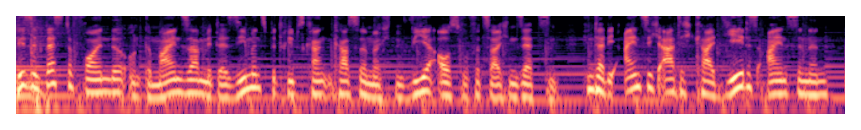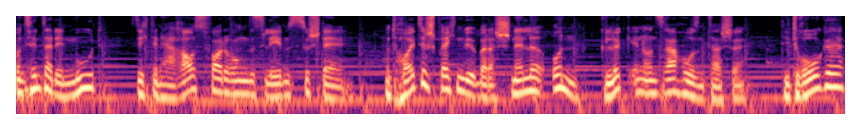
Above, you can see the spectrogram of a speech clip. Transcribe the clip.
Wir sind beste Freunde und gemeinsam mit der Siemens Betriebskrankenkasse möchten wir Ausrufezeichen setzen. Hinter die Einzigartigkeit jedes Einzelnen und hinter den Mut, sich den Herausforderungen des Lebens zu stellen. Und heute sprechen wir über das schnelle Unglück in unserer Hosentasche. Die Droge,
